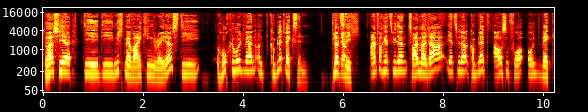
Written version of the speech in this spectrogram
Du hast hier die, die nicht mehr Viking Raiders, die hochgeholt werden und komplett weg sind. Plötzlich. Einfach jetzt wieder zweimal da, jetzt wieder komplett außen vor und weg,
